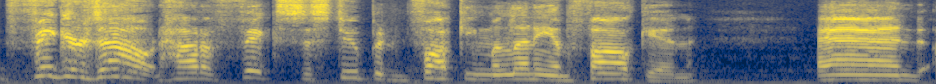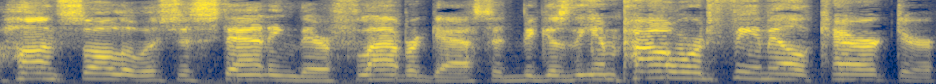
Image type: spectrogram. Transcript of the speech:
figures out how to fix the stupid fucking Millennium Falcon. And Han Solo is just standing there flabbergasted because the empowered female character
